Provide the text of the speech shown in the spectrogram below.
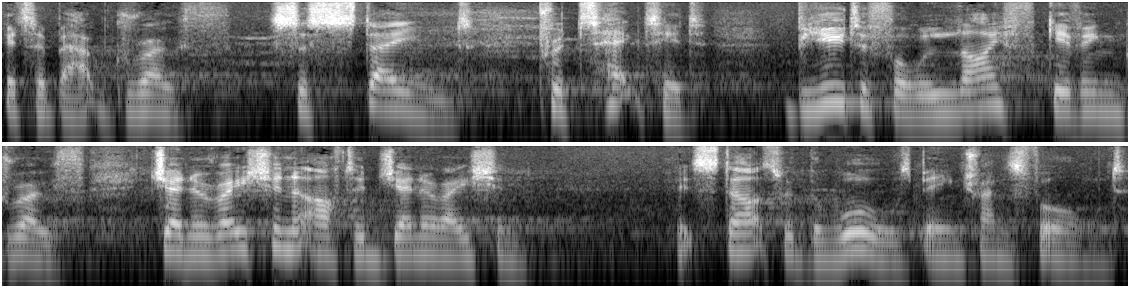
It's about growth, sustained, protected, beautiful, life giving growth, generation after generation. It starts with the walls being transformed,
